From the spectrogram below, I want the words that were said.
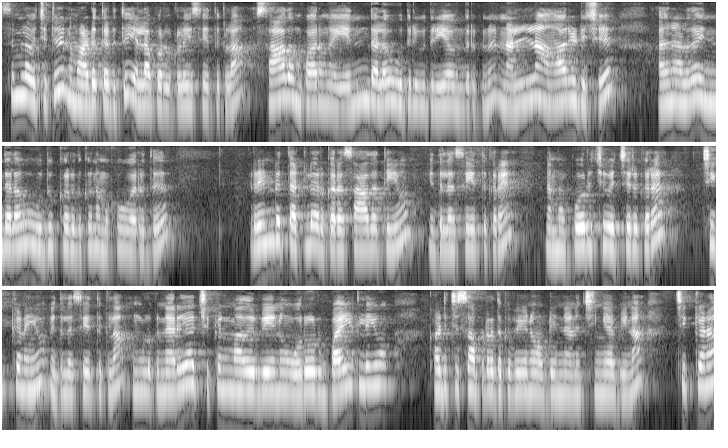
சிம்மில் வச்சுட்டு நம்ம அடுத்தடுத்து எல்லா பொருட்களையும் சேர்த்துக்கலாம். சாதம் பாருங்கள் எந்த அளவு உதிரி உதிரியாக வந்திருக்குன்னு. நல்லா ஆறிடுச்சு. அதனால தான் இந்த அளவு உதுக்கிறதுக்கு நமக்கும் வருது. ரெண்டு தட்டில் இருக்கிற சாதத்தையும் இதில் சேர்த்துக்கிறேன். நம்ம பொறிச்சு வச்சுருக்கிற சிக்கனையும் இதில் சேர்த்துக்கலாம். உங்களுக்கு நிறையா சிக்கன் மாதிரி வேணும். ஒரு ஒரு பைட்லேயும் கடித்து சாப்பிட்றதுக்கு வேணும் அப்படின்னு நினச்சிங்க அப்படின்னா சிக்கனை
